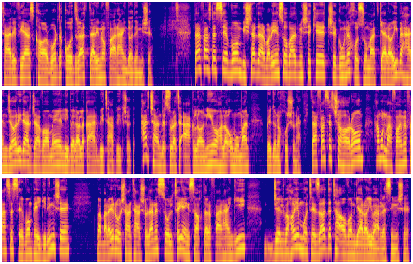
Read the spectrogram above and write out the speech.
تعریفی از کاربرد قدرت در این فرهنگ داده میشه. در فصل سوم بیشتر درباره این صحبت میشه که چگونه خصومتگرایی به هنجاری در جوامع لیبرال غربی تبدیل شده. هرچند به صورت اقلانی و حالا عموما بدون خشونت. در فصل چهارم همون مفاهیم فصل سوم پیگیری میشه و برای روشنتر شدن سلطه این ساختار فرهنگی جلوه های متضاد تعاونگرایی بررسی میشه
